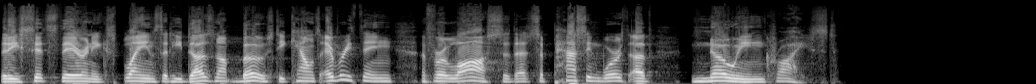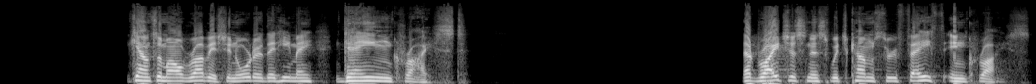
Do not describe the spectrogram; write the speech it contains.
that he sits there and he explains that he does not boast. He counts everything for loss, so that's a passing worth of knowing Christ. He counts them all rubbish in order that he may gain Christ. That righteousness which comes through faith in Christ.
